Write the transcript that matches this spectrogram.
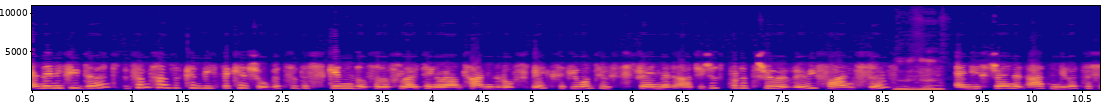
And then if you don't, sometimes it can be thickish or bits of the skins are sort of floating around tiny little specks. If you want to strain that out, you just put it through a very fine sieve mm-hmm. and you strain it out and you've got this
